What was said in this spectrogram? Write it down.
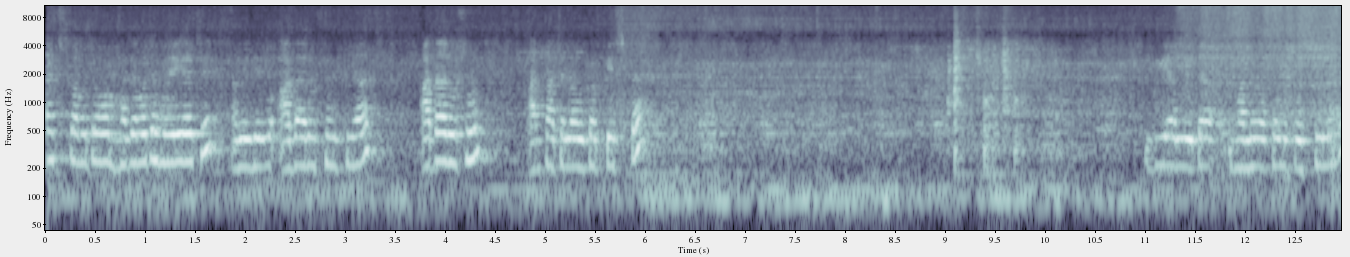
পেঁয়াজ টমেটো আমার ভাজা ভাজা হয়ে গেছে। আমি দেবো আদা, রসুন, পেঁয়াজ। আদা, রসুন আর কাঁচা লঙ্কার পেস্টটা। দিয়ে আমি এটা ভালো রকম কষিয়ে নেব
